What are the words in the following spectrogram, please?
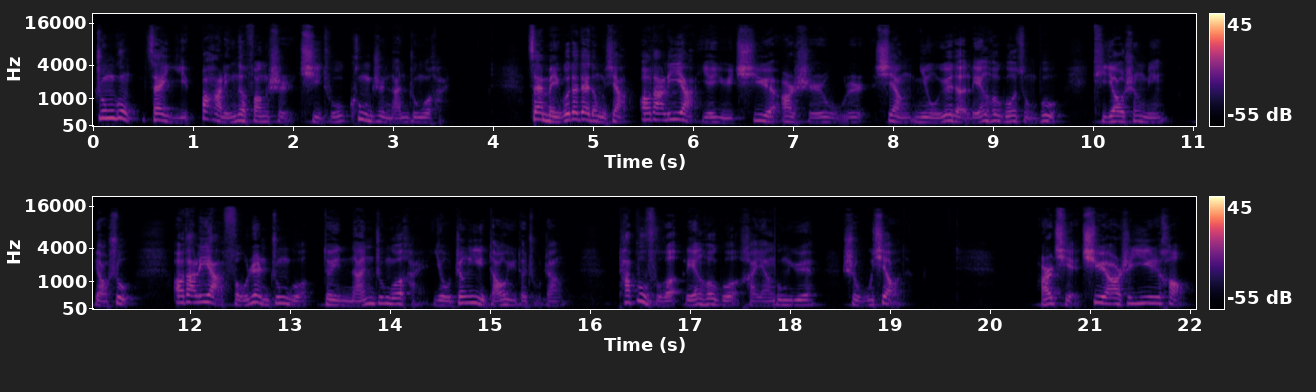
中共在以霸凌的方式企图控制南中国海。在美国的带动下，澳大利亚也于七月二十五日向纽约的联合国总部提交声明，表述澳大利亚否认中国对南中国海有争议岛屿的主张，它不符合联合国海洋公约，是无效的。而且，七月二十一号，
